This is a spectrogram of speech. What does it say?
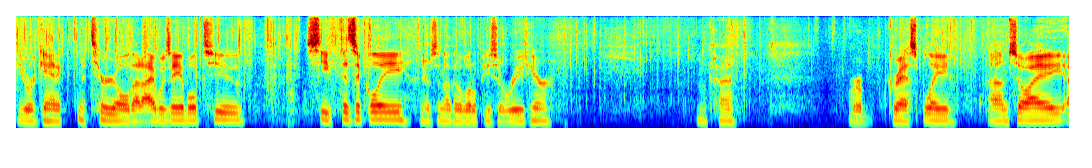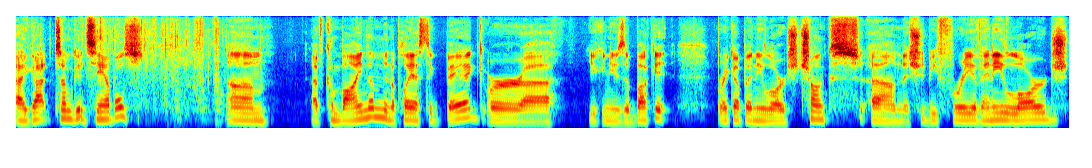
the organic material that I was able to see physically. There's another little piece of root here. Okay. Or a grass blade. Um, so I, I got some good samples. Um, I've combined them in a plastic bag or uh, you can use a bucket. Break up any large chunks. Um, it should be free of any large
